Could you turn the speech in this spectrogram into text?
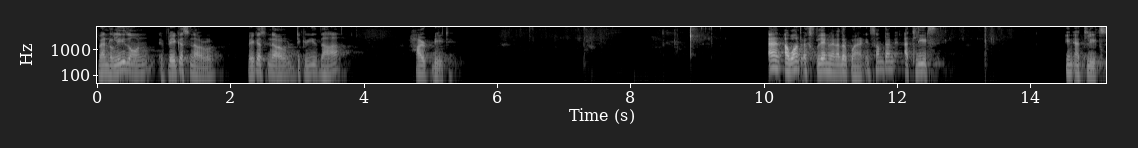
when released on a vagus nerve, vagus nerve decrease the heartbeat. And I want to explain you another point. In sometimes athletes, in athletes,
